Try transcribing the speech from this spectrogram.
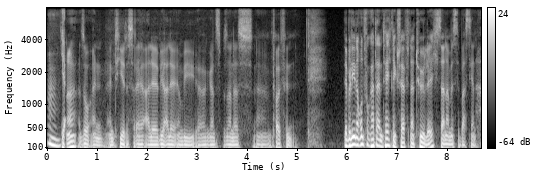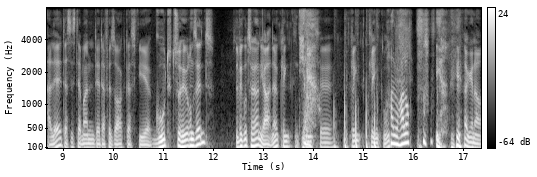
Mhm. Ja. Ne? Also ein, ein Tier, das äh, alle, wir alle irgendwie ganz besonders toll finden. Der Berliner Rundfunk hat einen Technikchef natürlich. Sein Name ist Sebastian Halle. Das ist der Mann, der dafür sorgt, dass wir gut zu hören sind. Sind wir gut zu hören? Ja, ne? Klingt, ja. Klingt, äh, klingt, klingt gut. Hallo, hallo. Ja, ja genau.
